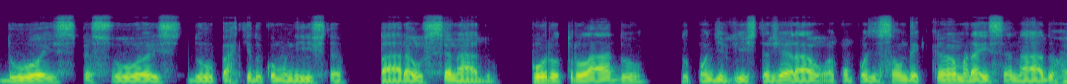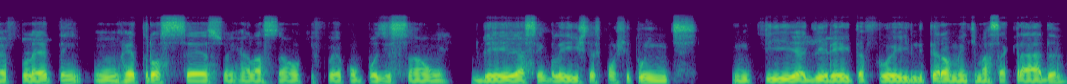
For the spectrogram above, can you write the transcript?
duas pessoas do Partido Comunista para o Senado. Por outro lado, do ponto de vista geral, a composição de Câmara e Senado refletem um retrocesso em relação ao que foi a composição de assembleístas constituintes, em que a direita foi literalmente massacrada,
